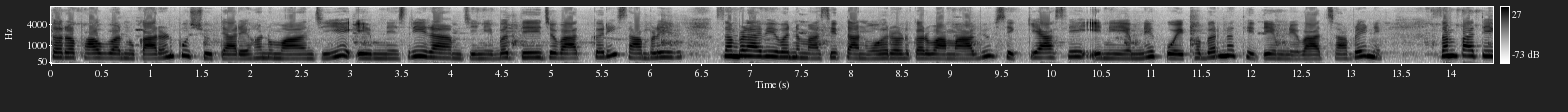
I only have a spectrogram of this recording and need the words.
તરફ આવવાનું કારણ પૂછ્યું. ત્યારે હનુમાનજીએ એમને શ્રી રામજીની બધી જ વાત કરી સાંભળી, સંભળાવી વનમાં સીતાનું હરણ કરવામાં આવ્યું. છે, ક્યાં છે એની એમને કોઈ ખબર નથી. તેમને વાત સાંભળીને સંપાતિ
